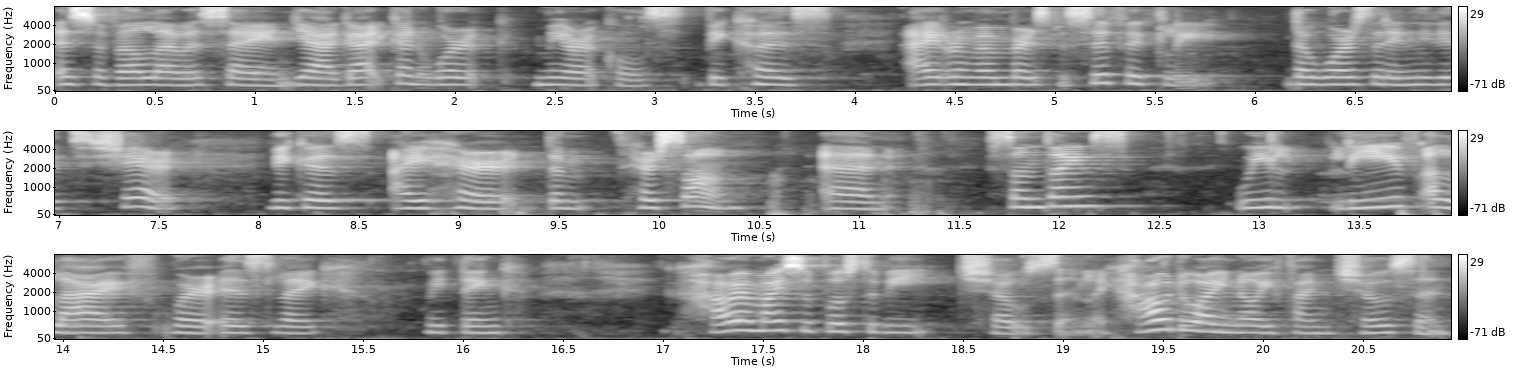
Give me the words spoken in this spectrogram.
Isabella was saying, yeah, God can work miracles because I remember specifically the words that I needed to share because I heard the, her song. And sometimes we live a life where it's like we think, how am I supposed to be chosen? Like, how do I know if I'm chosen?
